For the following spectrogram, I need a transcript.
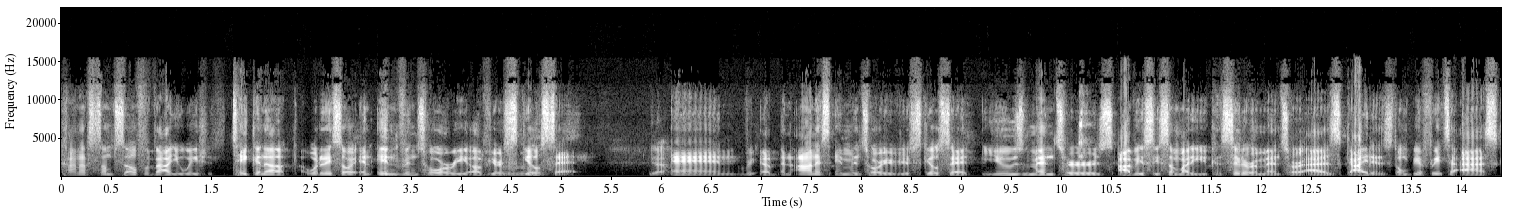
Kind of some self evaluation, taking a what do they say? An inventory of your skill Mm-hmm. set Yeah. and re- a- an honest inventory of your skill set. Use mentors, obviously somebody you consider a mentor as guidance. Don't be afraid to ask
